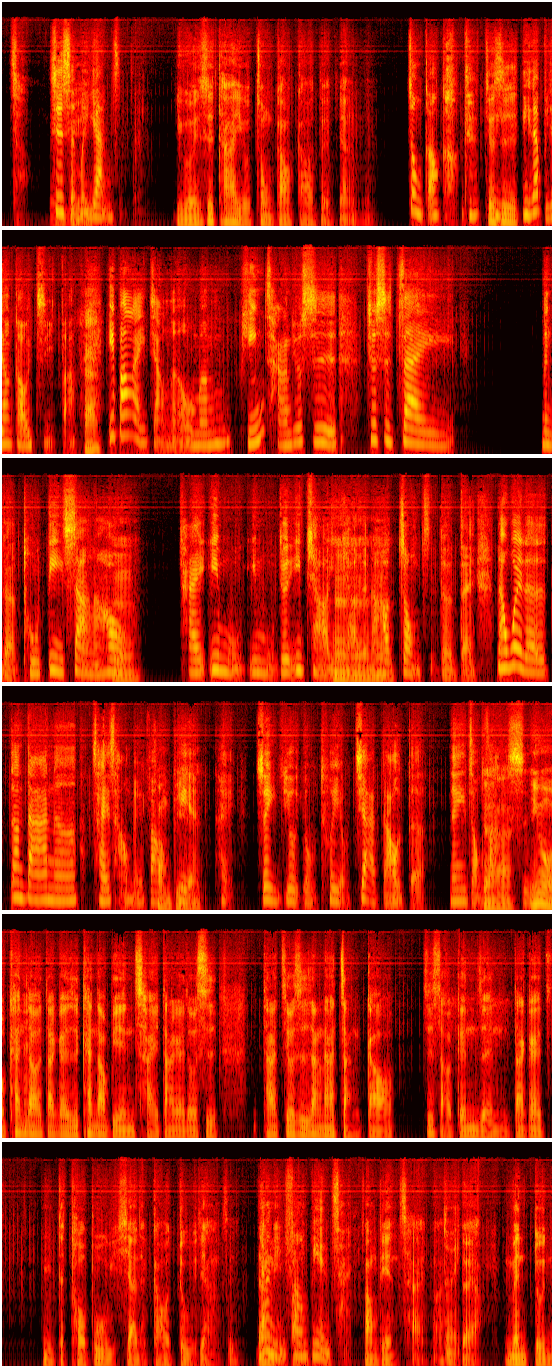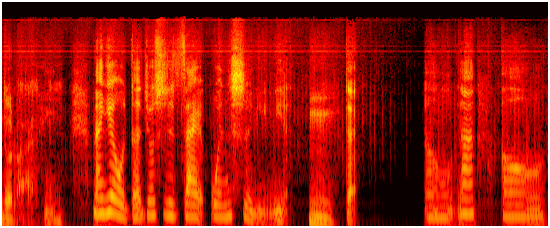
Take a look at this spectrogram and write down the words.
草是什么？样子的？以为是它有种高高的这样子种高高的，就是你你那比较高级吧？啊，一般来讲呢，我们平常就是就是在那个土地上，然后嗯开一亩一亩，就一条一条的，嗯嗯然后嗯种植，对不对？那为了让大家呢采草莓方方便便，嘿，所以就有会有架高的那一种方式。，因为我看到大概是看到别人采，大概都是它就是让它长高，至少跟人大概你的头部以下的高度这样子，让让你方方便踩。方便踩嘛。对。对啊，闷蹲的来，嗯。那也有的就是在温室里面，嗯。对。嗯，那呃，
